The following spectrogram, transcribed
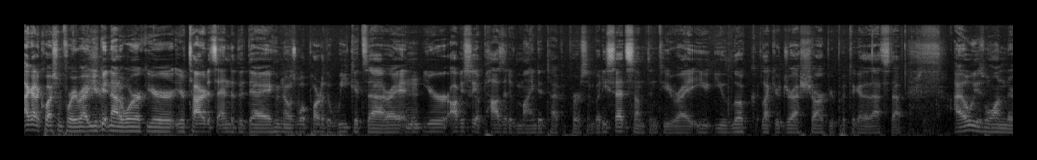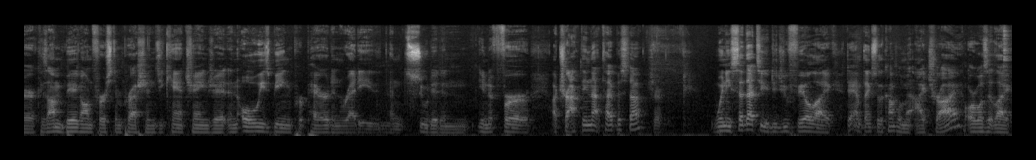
I got a question for you, right? You're getting out of work. You're you're tired. It's the end of the day. Who knows what part of the week it's at, right? And Mm-hmm. you're obviously a positive minded type of person. But he said something to you, right? You you look like you're dressed sharp. You're put together. That stuff. I always wonder because I'm big on first impressions. You can't change it, and always being prepared and ready and suited, and you know for attracting that type of stuff. Sure. When he said that to you, did you feel like, damn, thanks for the compliment? I try, or was it like,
